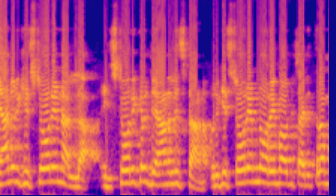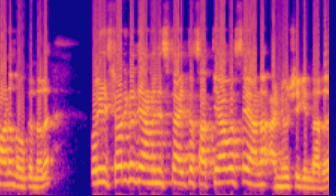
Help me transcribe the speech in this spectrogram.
ഞാനൊരു ഹിസ്റ്റോറിയൻ അല്ല. ഹിസ്റ്റോറിക്കൽ ജേർണലിസ്റ്റ് ആണ്. ഒരു ഹിസ്റ്റോറിയൻ എന്ന് പറയുമ്പോൾ അവർ ചരിത്രമാണ് നോക്കുന്നത്. ഒരു ഹിസ്റ്റോറിക്കൽ ജേർണലിസ്റ്റ് ആയിട്ട് സത്യാവസ്ഥയാണ് അന്വേഷിക്കുന്നത്.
